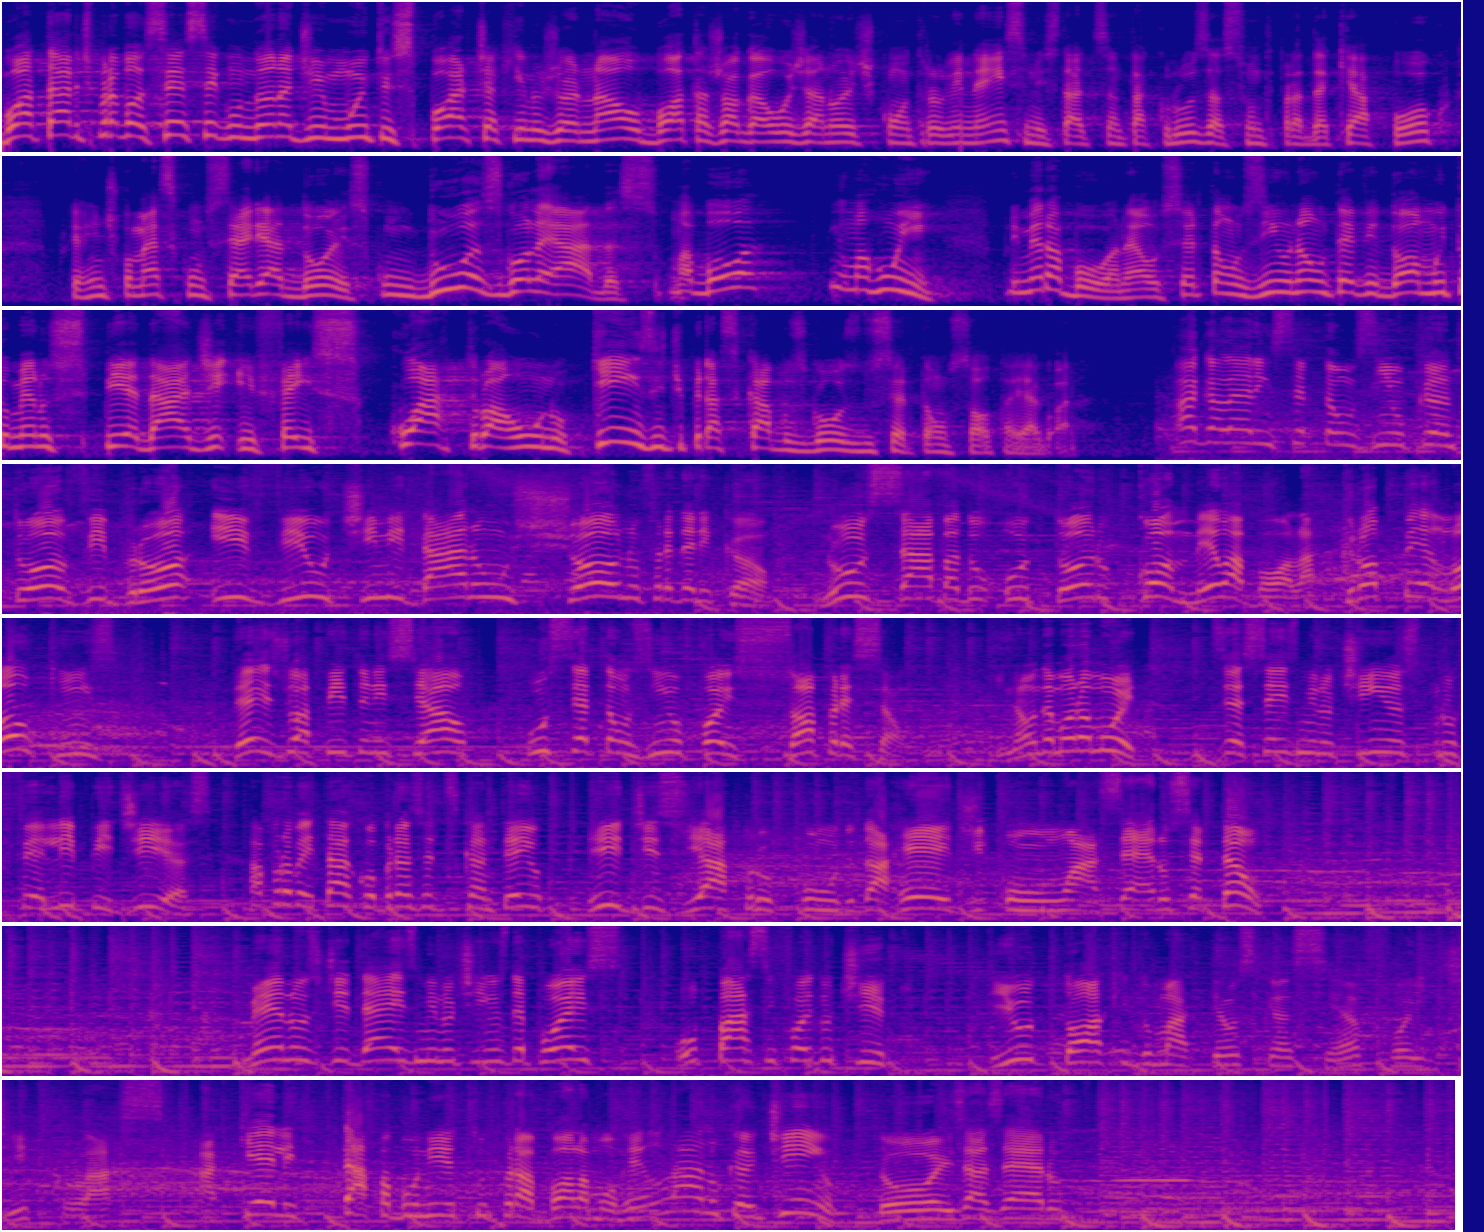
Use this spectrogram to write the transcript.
Boa tarde para você, segundona de muito esporte aqui no Jornal. O Bota joga hoje à noite contra o Linense no estádio de Santa Cruz, assunto para daqui a pouco, porque a gente começa com Série A2, com duas goleadas, uma boa e uma ruim. Primeira boa, né? O Sertãozinho não teve dó, muito menos piedade e fez 4 a 1 no 15 de Piracicaba. Os gols do Sertão solta aí agora. A galera em Sertãozinho cantou, vibrou e viu o time dar um show no Fredericão. No sábado, o Touro comeu a bola, atropelou o 15. Desde o apito inicial, o Sertãozinho foi só pressão. E não demorou muito. 16 minutinhos para o Felipe Dias aproveitar a cobrança de escanteio e desviar para o fundo da rede. 1 a 0 Sertão. Menos de 10 minutinhos depois, o passe foi do Tito. E o toque do Matheus Cancian foi de classe. Aquele tapa bonito para a bola morrer lá no cantinho. 2 a 0.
